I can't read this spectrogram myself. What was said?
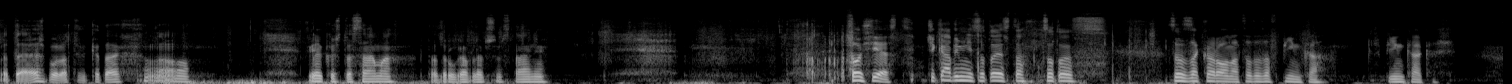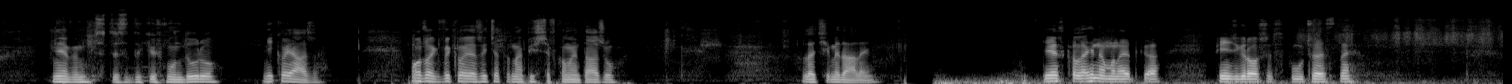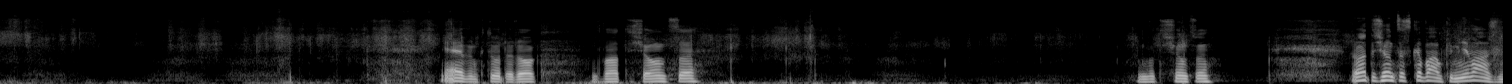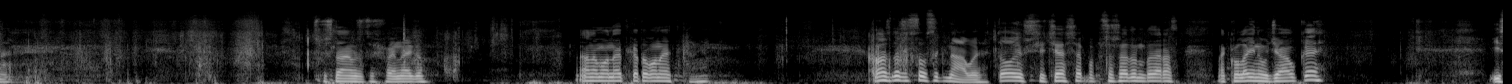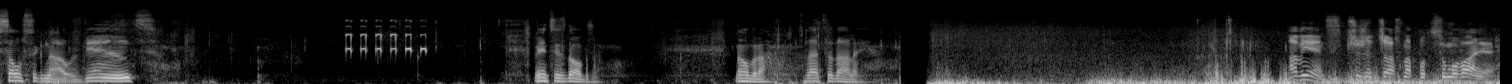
chyba też była tylko tak, no wielkość ta sama, ta druga w lepszym stanie. Coś jest. Ciekawi mnie co to jest ta, co to jest, co to za korona, co to za wpinka. Szpinka jakaś. Nie wiem, czy to jest od jakiegoś munduru. Nie kojarzę. Może jak wy kojarzycie, to napiszcie w komentarzu. Lecimy dalej. Jest kolejna monetka. 5 groszy współczesne. Nie wiem, który rok. 2000. 2000. 2000 z kawałkiem, nieważne. Myślałem, że coś fajnego. No, ale monetka to monetka. Nie? Ważne, że są sygnały. To już się cieszę, bo przeszedłem teraz na kolejną działkę i są sygnały, więc więc jest dobrze. Dobra, lecę dalej. A więc przyszedł czas na podsumowanie.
